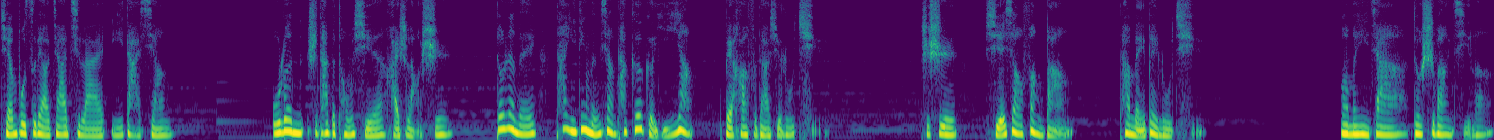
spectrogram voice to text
全部资料加起来一大箱。无论是他的同学还是老师，都认为他一定能像他哥哥一样被哈佛大学录取。只是学校放榜，他没被录取。我们一家都失望极了，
